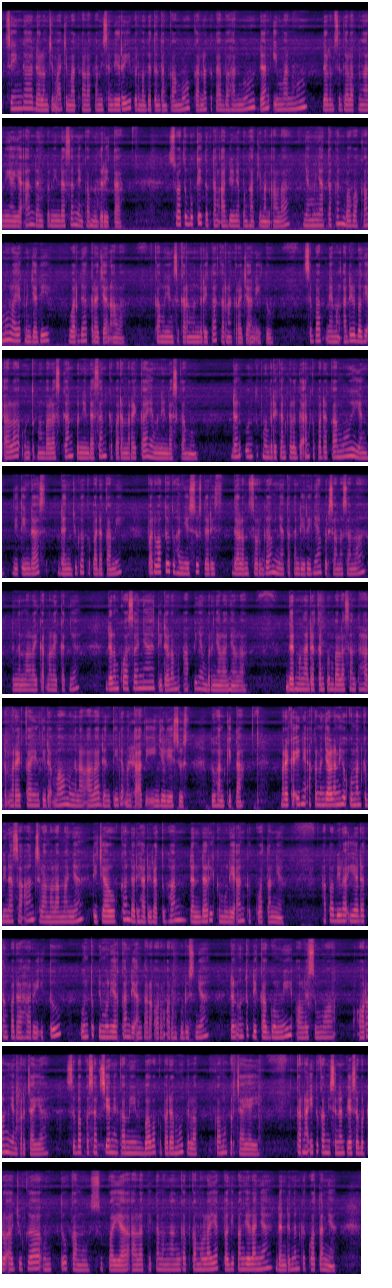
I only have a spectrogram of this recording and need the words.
Sehingga dalam jemaat-jemaat Allah kami sendiri bermegah tentang kamu karena ketabahanmu dan imanmu dalam segala penganiayaan dan penindasan yang kamu derita. Suatu bukti tentang adilnya penghakiman Allah yang menyatakan bahwa kamu layak menjadi warga kerajaan Allah. Kamu yang sekarang menderita karena kerajaan itu. Sebab memang adil bagi Allah untuk membalaskan penindasan kepada mereka yang menindas kamu dan untuk memberikan kelegaan kepada kamu yang ditindas dan juga kepada kami pada waktu Tuhan Yesus dari dalam sorga menyatakan dirinya bersama-sama dengan malaikat-malaikatnya dalam kuasanya di dalam api yang bernyala-nyala dan mengadakan pembalasan terhadap mereka yang tidak mau mengenal Allah dan tidak mentaati Injil Yesus, Tuhan kita. Mereka ini akan menjalani hukuman kebinasaan selama-lamanya, dijauhkan dari hadirat Tuhan dan dari kemuliaan kekuatannya. Apabila ia datang pada hari itu, untuk dimuliakan di antara orang-orang kudusnya, dan untuk dikagumi oleh semua orang yang percaya, sebab kesaksian yang kami bawa kepadamu telah kamu percayai. Karena itu kami senantiasa berdoa juga untuk kamu, supaya Allah kita menganggap kamu layak bagi panggilannya dan dengan kekuatannya,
